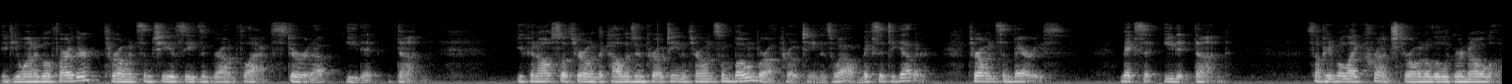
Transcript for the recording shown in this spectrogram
If you want to go further, throw in some chia seeds and ground flax. Stir it up, eat it. Done. You can also throw in the collagen protein and throw in some bone broth protein as well. Mix it together. Throw in some berries. Mix it, eat it, done. Some people like crunch, throw in a little granola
